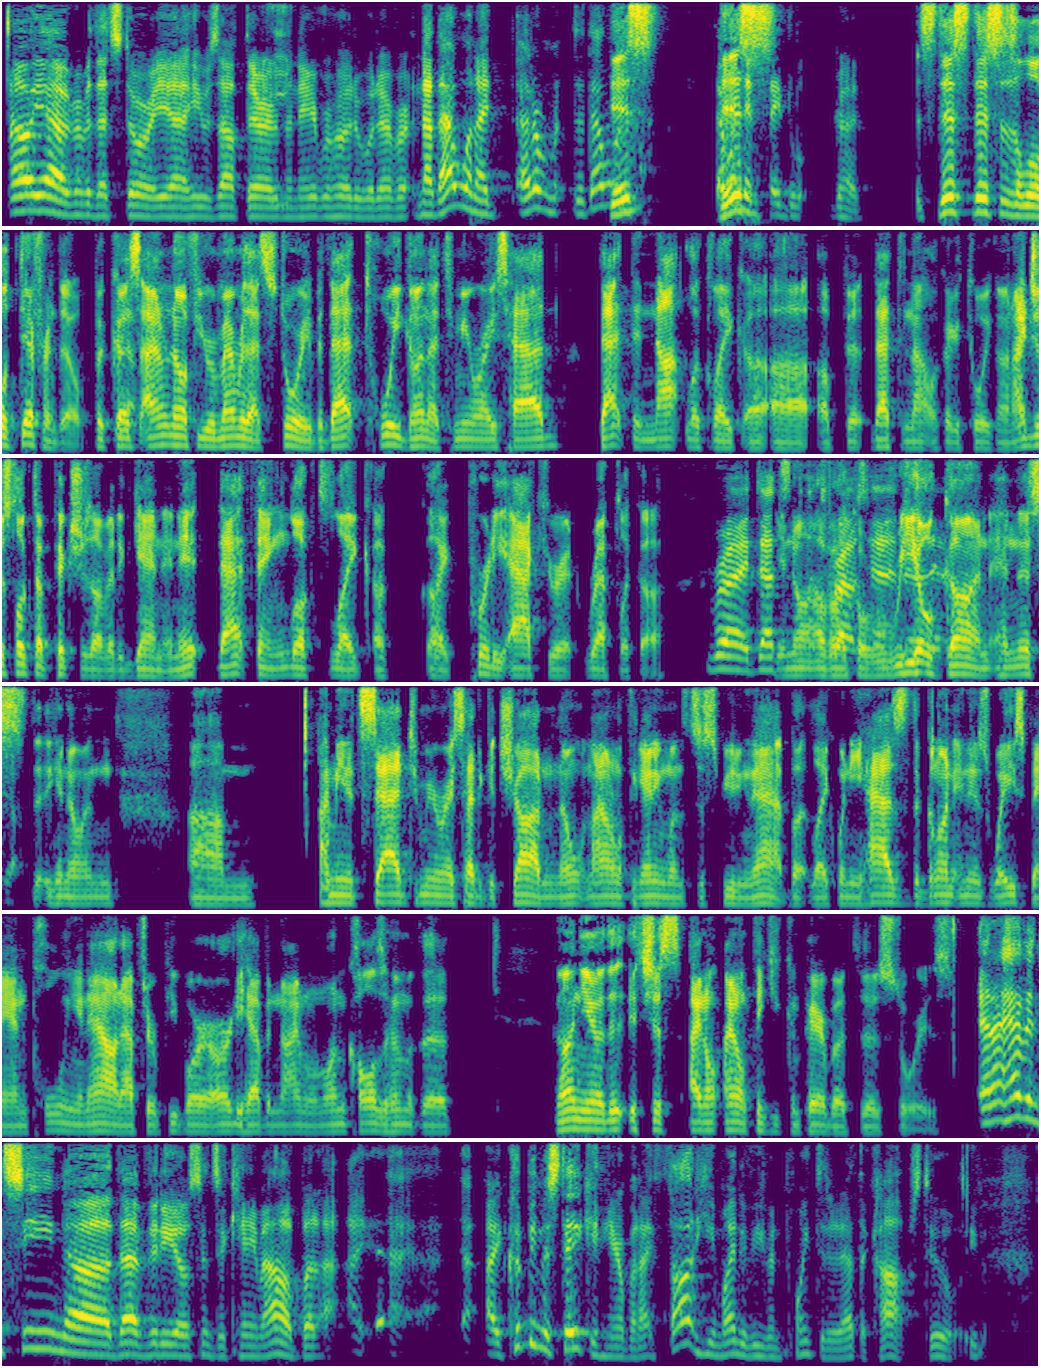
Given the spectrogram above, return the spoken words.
oh yeah, I remember that story. Yeah, he was out there in the neighborhood or whatever. Now that one, I I don't. Did that one? This that one didn't this say. Go ahead. It's this this is a little different though because I don't know if you remember that story, but that toy gun that Tamir Rice had that did not look like a, a, a that did not look like a toy gun. I just looked up pictures of it again, and it that thing looked like a like pretty accurate replica, Right. That's you know, that's of like a real Yeah. gun. And this, you know, and um, I mean, it's sad Tamir Rice had to get shot, and no, and I don't think anyone's disputing that. But like when he has the gun in his waistband, pulling it out after people are already having nine one one calls of him with the gun, you know, it's just I don't I don't think you compare both of those stories. And I haven't seen uh, that video since it came out, but I, I I could be mistaken here, but I thought he might have even pointed it at the cops too.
